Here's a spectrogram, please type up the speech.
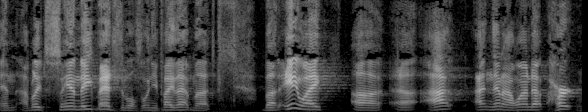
And I believe it's sin to eat vegetables when you pay that much. But anyway, uh, uh, I and then I wind up hurting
